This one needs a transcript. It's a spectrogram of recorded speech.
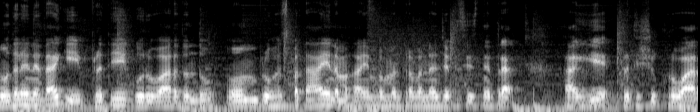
ಮೊದಲನೇದಾಗಿ ಪ್ರತಿ ಗುರುವಾರದಂದು ಓಂ ಬೃಹಸ್ಪತಾಯ ನಮಃ ಎಂಬ ಮಂತ್ರವನ್ನು ಜಪಿಸಿ ಸ್ನೇಹಿತರೆ. ಹಾಗೆಯೇ ಪ್ರತಿ ಶುಕ್ರವಾರ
